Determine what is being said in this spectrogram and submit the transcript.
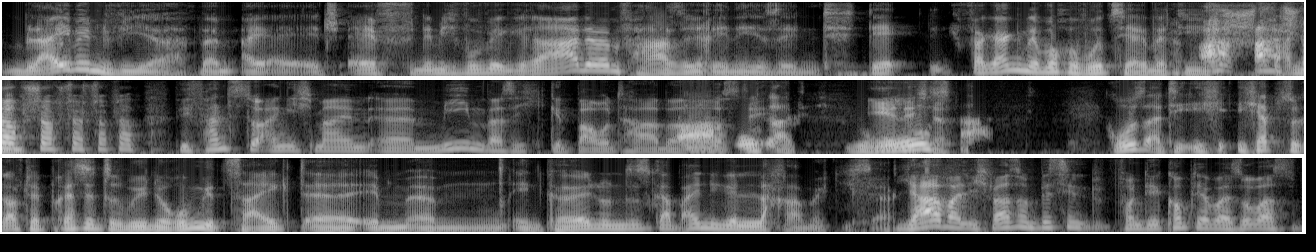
Bleiben wir beim IIHF, nämlich wo wir gerade beim Fasel-René sind. Der vergangene Woche wurde es ja relativ ah, ah, stopp, stopp, stopp, stopp, stopp. Wie fandst du eigentlich mein äh, Meme, was ich gebaut habe? Ah, großartig. Großartig. Großartig. Ich, ich habe sogar auf der Pressetribüne rumgezeigt äh, im, ähm, in Köln und es gab einige Lacher, möchte ich sagen. Ja, weil ich war so ein bisschen, von dir kommt ja bei sowas,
